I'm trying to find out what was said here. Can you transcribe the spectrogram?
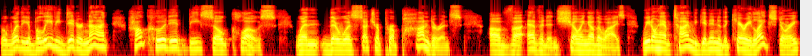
but whether you believe he did or not, how could it be so close when there was such a preponderance of uh, evidence showing otherwise? We don't have time to get into the Kari Lake story,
